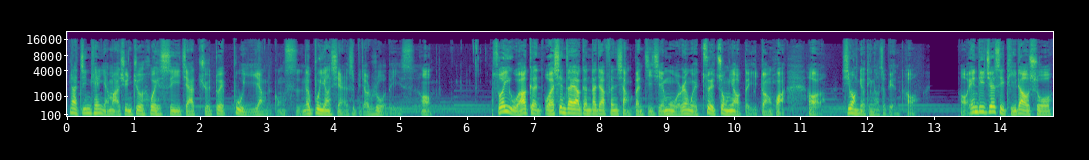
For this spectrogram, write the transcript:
那今天亚马逊就会是一家绝对不一样的公司。那不一样显然是比较弱的意思哦。所以我要跟我现在要跟大家分享本集节目我认为最重要的一段话哦，希望你有听到这边好。哦哦，Andy Jesse 提到说，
